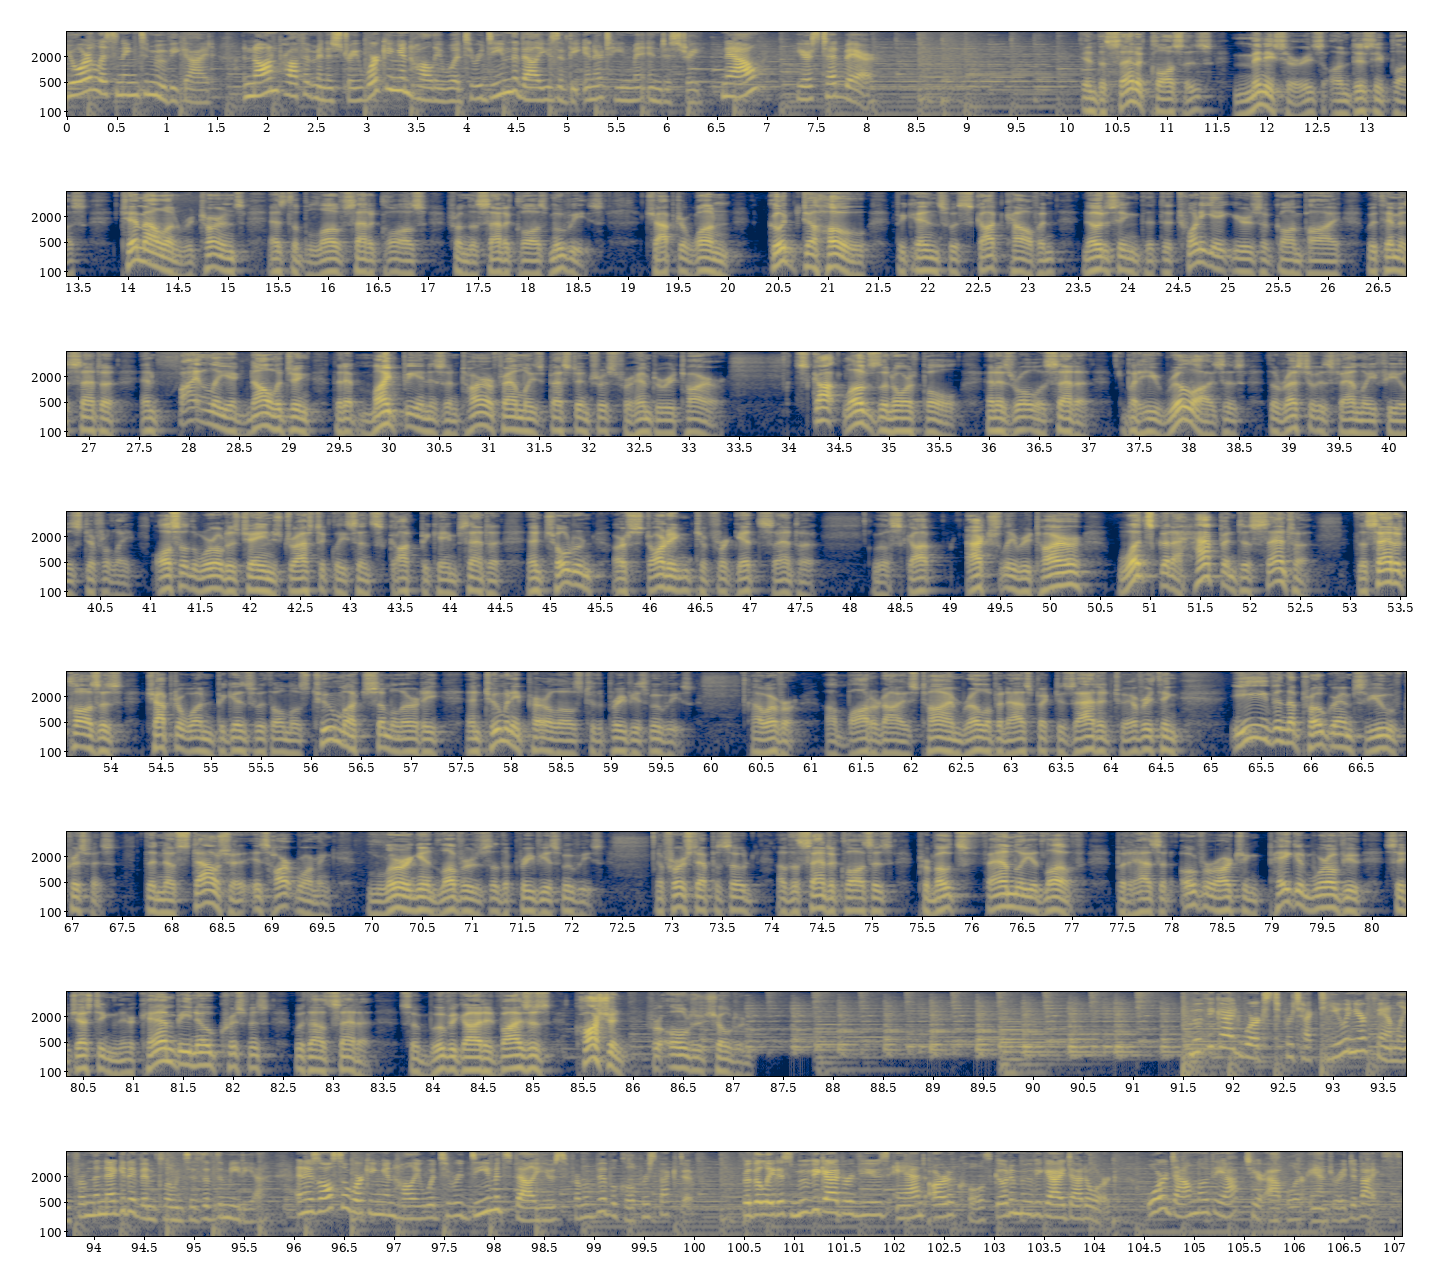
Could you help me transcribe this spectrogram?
You're listening to Movie Guide, a nonprofit ministry working in Hollywood to redeem the values of the entertainment industry. Now, here's Ted Baehr. In the Santa Clauses miniseries on Disney Plus, Tim Allen returns as the beloved Santa Claus from the Santa Clause movies. Chapter 1, Good to Ho, begins with Scott Calvin noticing that the 28 years have gone by with him as Santa and finally acknowledging that it might be in his entire family's best interest for him to retire. Scott loves the North Pole and his role as Santa, but he realizes the rest of his family feels differently. Also, the world has changed drastically since Scott became Santa, and children are starting to forget Santa. Will Scott actually retire? What's going to happen to Santa? The Santa Clauses, Chapter 1, begins with almost too much similarity and too many parallels to the previous movies. However, a modernized, time relevant aspect is added to everything, even the program's view of Christmas. The nostalgia is heartwarming, luring in lovers of the previous movies. The first episode of The Santa Clauses promotes family and love, but it has an overarching pagan worldview suggesting there can be no Christmas without Santa. So Movie Guide advises caution for older children. Movie Guide works to protect you and your family from the negative influences of the media and is also working in Hollywood to redeem its values from a biblical perspective. For the latest Movie Guide reviews and articles, go to movieguide.org or download the app to your Apple or Android device.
